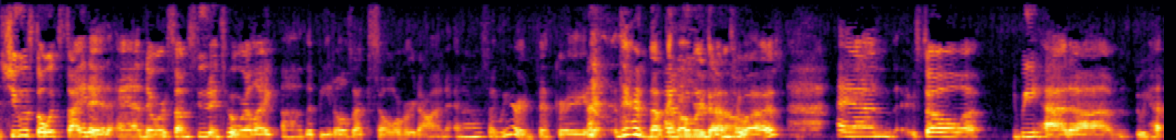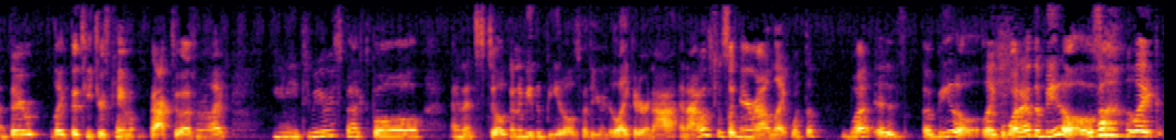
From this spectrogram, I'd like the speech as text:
she was so excited, and there were some students who were like, "Oh, the Beatles, that's so overdone." And I was like, "We were in fifth grade. There's nothing do you overdone to us." And so we had um, we had there like the teachers came back to us and were like, "You need to be respectful." And it's still gonna be the Beatles, whether you like it or not. And I was just looking around, like, what the, what is a Beatle? Like, what are the Beatles? like,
